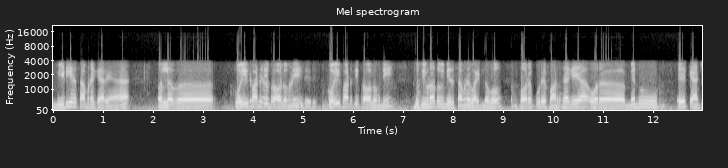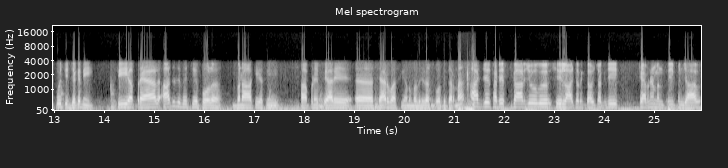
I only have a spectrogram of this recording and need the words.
ਮੀਡੀਆ ਦੇ ਸਾਹਮਣੇ ਕਹਿ ਰਿਹਾ ਮਤਲਬ ਕੋਈ ਫੰਡ ਦੀ ਪ੍ਰੋਬਲਮ ਨਹੀਂ। ਕੋਈ ਫੰਡ ਦੀ ਪ੍ਰੋਬਲਮ ਨਹੀਂ। ਤੁਸੀਂ ਉਹਨਾਂ ਤੋਂ ਵੀ ਮੇਰੇ ਸਾਹਮਣੇ ਵਾਈਟ ਲਵੋ। ਔਰ ਪੂਰੇ ਫੰਡਸ ਹੈਗੇ ਆ। ਔਰ ਮੈਨੂੰ ਇਹ ਕਹਿਣ 'ਚ ਕੋਈ ਝਿਜਕ ਨਹੀਂ ਵੀ ਅਪ੍ਰੈਲ ਅੱਧ ਦੇ ਵਿੱਚ ਇਹ ਪੁਲ ਬਣਾ ਕੇ ਅਸੀਂ ਆਪਣੇ ਪਿਆਰੇ ਸ਼ਹਿਰ ਵਾਸੀਆਂ ਨੂੰ ਮਤਲਬ ਜਿਹੜਾ ਸਪੁਰਦ ਕਰਨਾ। ਅੱਜ ਸਾਡੇ ਸਤਿਕਾਰਯੋਗ ਸ਼੍ਰੀ ਲਾਲਚੰਦ ਕਟਾਰੂ ਚੱਕ ਜੀ ਕੈਬਨਿਟ ਮੰਤਰੀ ਪੰਜਾਬ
